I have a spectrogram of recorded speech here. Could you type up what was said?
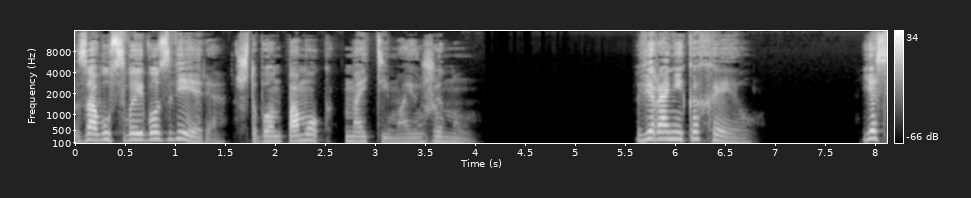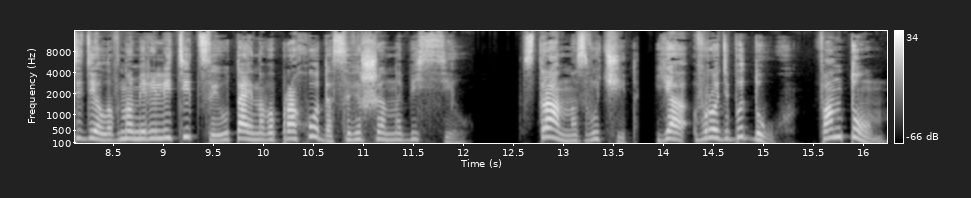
Зову своего зверя, чтобы он помог найти мою жену. Вероника Хейл Я сидела в номере Летиции у тайного прохода совершенно без сил. Странно звучит. Я вроде бы дух, фантом,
